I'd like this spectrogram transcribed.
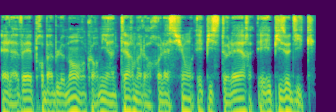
Elle avait probablement encore mis un terme à leur relation épistolaire et épisodique,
